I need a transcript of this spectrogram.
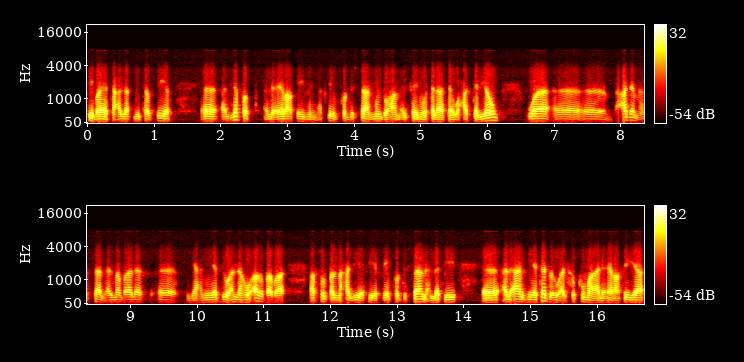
فيما يتعلق بتصدير آه، النفط العراقي من إقليم كردستان منذ عام 2003 وحتى اليوم. وعدم إرسال المبالغ آه، يعني يبدو أنه أغضب السلطة المحلية في إقليم كردستان التي آه، الآن هي تدعو الحكومة العراقية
